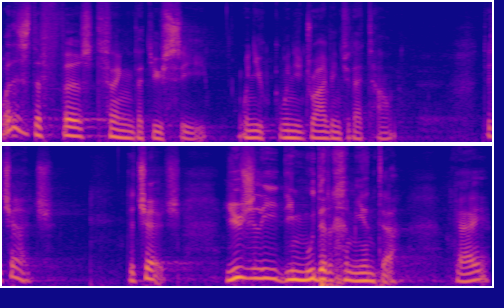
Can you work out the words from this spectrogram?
what is the first thing that you see when you, when you drive into that town? The church. The church. Usually the moedergemeente Okay,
